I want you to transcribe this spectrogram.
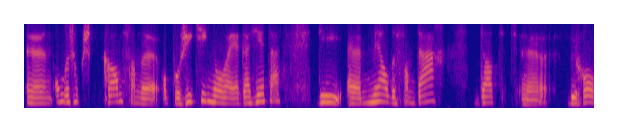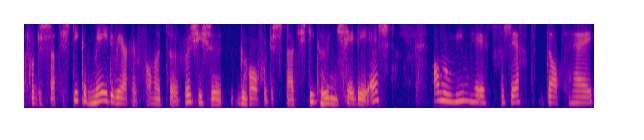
een onderzoekskrant van de oppositie, Novaya Gazeta, die uh, meldde vandaag dat het Bureau voor de Statistiek, een medewerker van het Russische Bureau voor de Statistiek, hun CBS, anoniem heeft gezegd dat hij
